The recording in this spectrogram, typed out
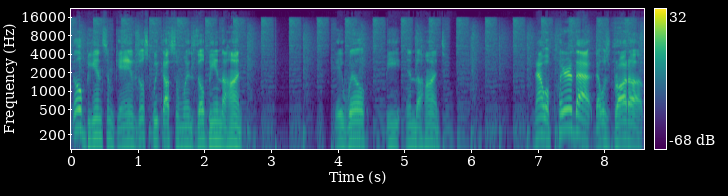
They'll be in some games. They'll squeak out some wins. They'll be in the hunt. They will be in the hunt. Now, a player that, that was brought up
